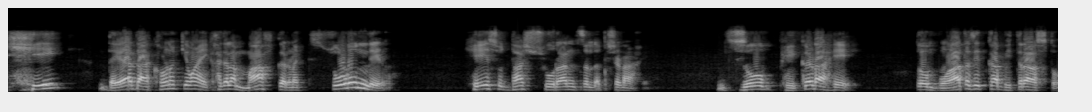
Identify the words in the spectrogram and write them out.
ही दया दाखवणं किंवा एखाद्याला माफ करणं सोडून देणं हे सुद्धा शूरांचं लक्षण आहे. जो भेकड आहे तो मुळातच इतका भित्रा असतो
